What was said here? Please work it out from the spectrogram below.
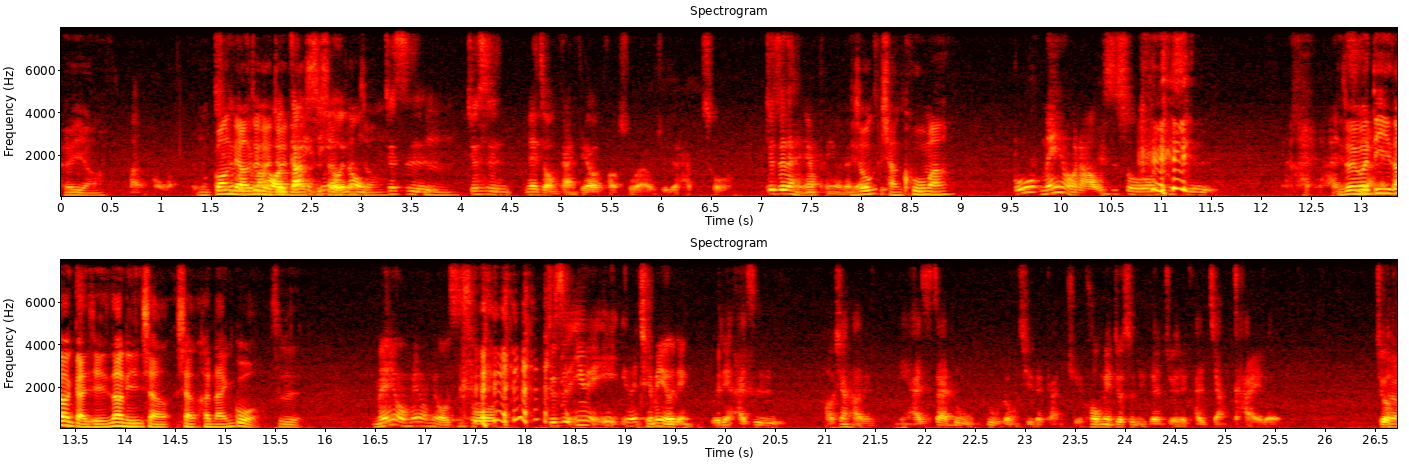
可以啊。蛮好。我们光聊这个就聊刚已经有那种就是嗯就是那种感觉要跑出来，我觉得还不错，就真的很像朋友的你说。想哭吗？不没有啦，我是说就是很很你说因为第一段感情让你想想很难过，是不是？没有没有没有，我是说，就是因为因因为前面有点有点还是好像好像你还是在录录东西的感觉，后面就是你真的觉得开始讲开了，就很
